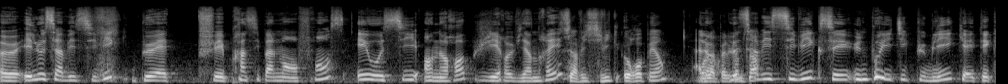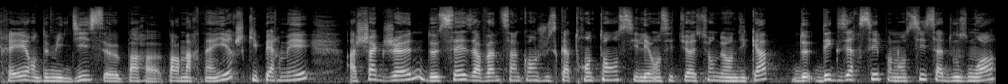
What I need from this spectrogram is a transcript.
et le service civique peut être fait principalement en France et aussi en Europe, j'y reviendrai. Service civique européen alors, le service civique, c'est une politique publique qui a été créée en 2010 euh, par, euh, par Martin Hirsch, qui permet à chaque jeune de 16 à 25 ans jusqu'à 30 ans, s'il est en situation de handicap, d'exercer pendant 6 à 12 mois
